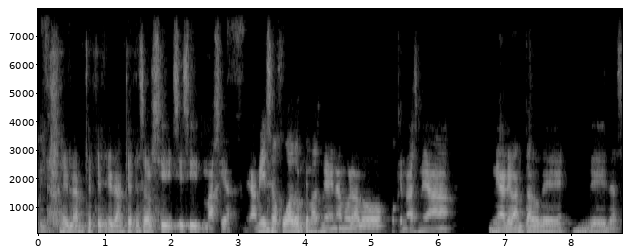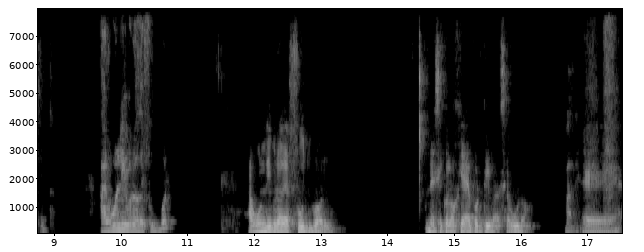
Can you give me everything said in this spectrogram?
El, antecesor, sí, sí, sí, magia. A mí es el jugador que más me ha enamorado o que más me ha, me ha levantado de, de, asiento. ¿Algún libro de fútbol? ¿Algún libro de fútbol? De psicología deportiva, seguro. Vale. Eh,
